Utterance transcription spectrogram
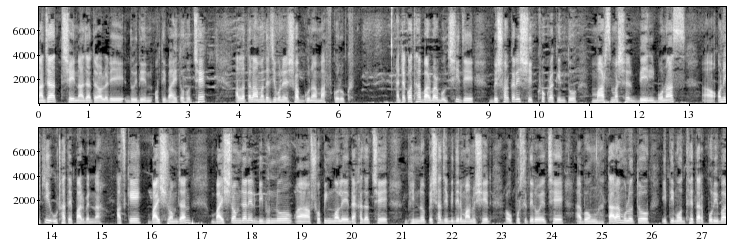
নাজাত, সেই নাজাতের অলরেডি দুই দিন অতিবাহিত হচ্ছে। আল্লাহ তালা আমাদের জীবনের সব গুণা মাফ করুক। একটা কথা বারবার বলছি যে, বেসরকারি শিক্ষকরা কিন্তু মার্চ মাসের বিল, বোনাস অনেকেই উঠাতে পারবেন না। আজকে বাইশ রমজান। বাইশ রমজানের বিভিন্ন শপিং মলে দেখা যাচ্ছে ভিন্ন পেশাজীবীদের মানুষের উপস্থিতি রয়েছে এবং তারা মূলত ইতিমধ্যে তার পরিবার,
